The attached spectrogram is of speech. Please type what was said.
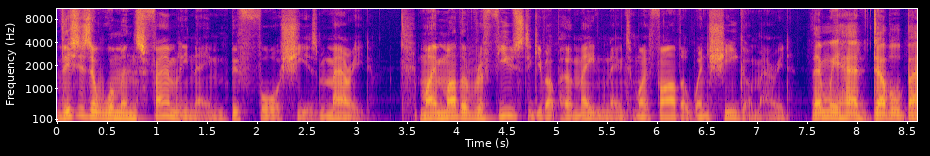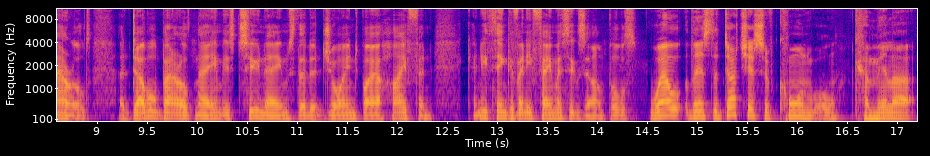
This is a woman's family name before she is married. My mother refused to give up her maiden name to my father when she got married. Then we had double barreled. A double barreled name is two names that are joined by a hyphen. Can you think of any famous examples? Well, there's the Duchess of Cornwall, Camilla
